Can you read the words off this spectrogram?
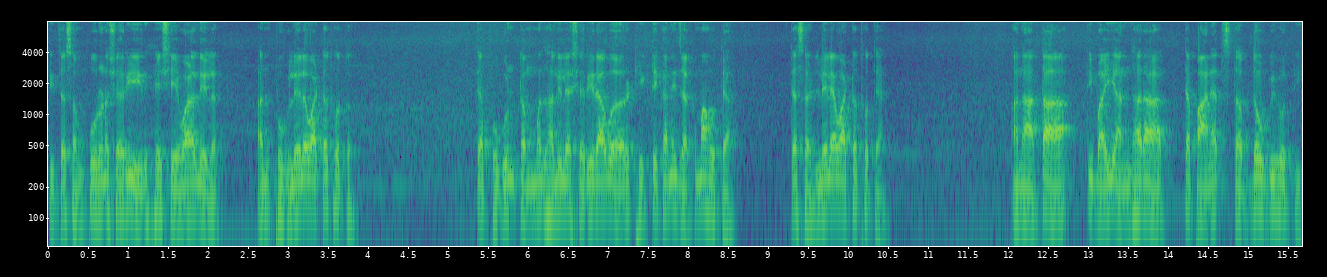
तिचं संपूर्ण शरीर हे शेवाळलेलं आणि फुगलेलं वाटत होतं. त्या फुगून टम्म झालेल्या शरीरावर ठिकठिकाणी जखमा होत्या. त्या सडलेल्या वाटत होत्या. आणि आता ती बाई अंधारात त्या पाण्यात स्तब्ध उभी होती.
